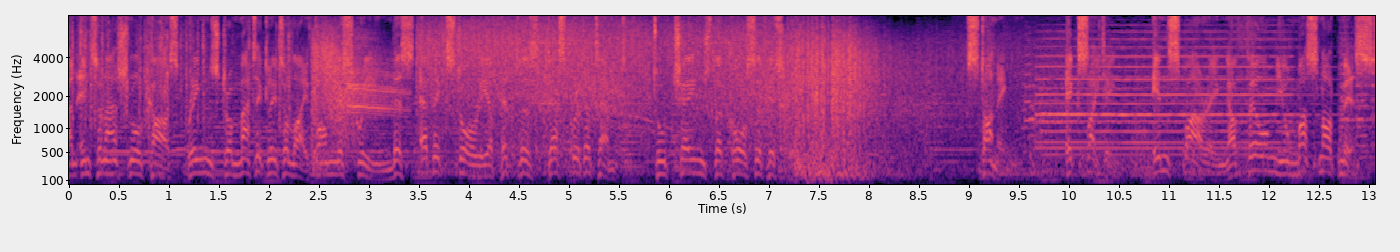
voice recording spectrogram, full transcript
an international cast brings dramatically to life on the screen this epic story of Hitler's desperate attempt to change the course of history. Stunning, exciting, inspiring, a film you must not miss.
